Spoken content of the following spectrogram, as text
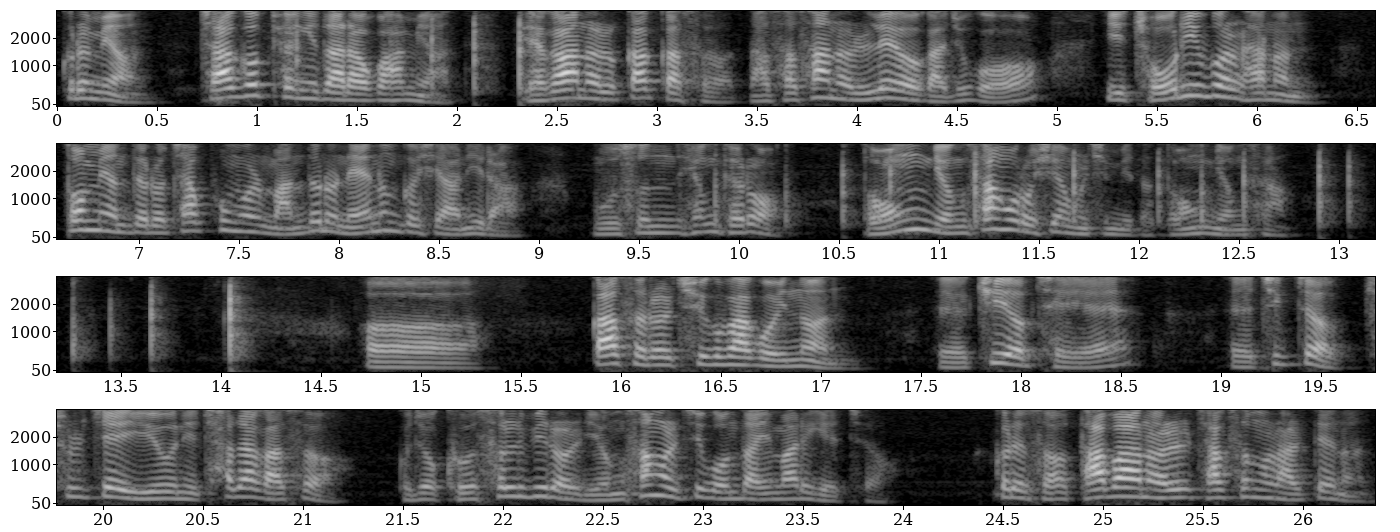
그러면 작업형이다라고 하면 배관을 깎아서 나사산을 내어 가지고 이 조립을 하는 도면대로 작품을 만들어내는 것이 아니라 무슨 형태로 동영상으로 시험을 칩니다. 동영상. 어, 가스를 취급하고 있는 예, 기업체에 예, 직접 출제위원이 찾아가서 그죠 그 설비를 영상을 찍어 온다 이 말이겠죠. 그래서 답안을 작성을 할 때는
